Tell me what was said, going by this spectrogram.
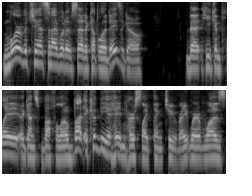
more of a chance than I would have said a couple of days ago, that he can play against Buffalo. But it could be a Hayden Hurst like thing too, right? Where it was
